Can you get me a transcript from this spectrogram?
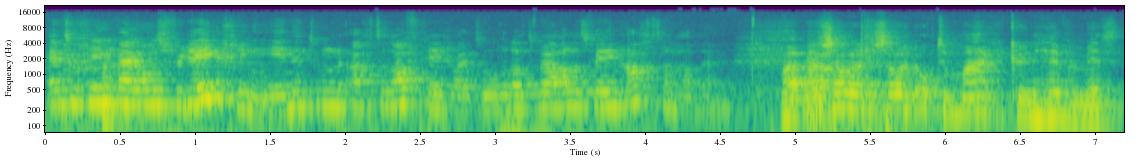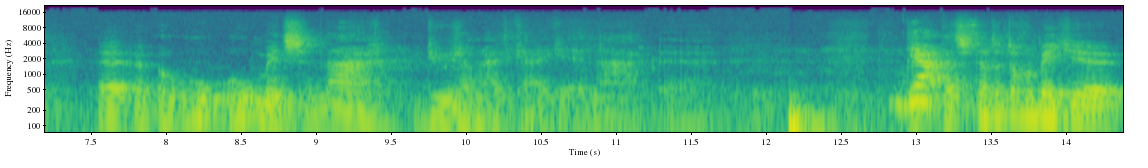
En toen gingen wij onze verdediging in. En toen achteraf kregen wij te horen dat we alle twee een achter hadden. Maar, maar Ja. zou, het, zou het ook te maken kunnen hebben met eh, eh, hoe, hoe mensen naar duurzaamheid kijken en naar... eh, Ja, dat, dat er toch een beetje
